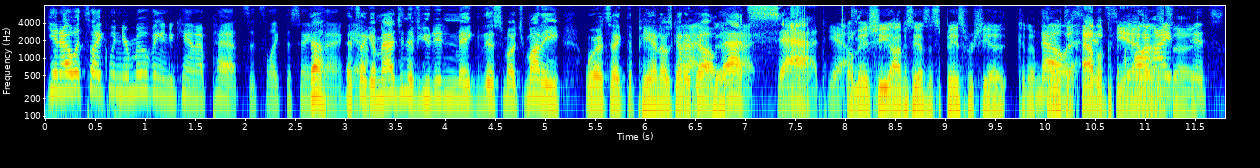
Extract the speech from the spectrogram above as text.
You know, it's like when you're moving and you can't have pets. It's like the same Yeah, thing. it's yeah. like imagine if you didn't make this much money, where it's like the piano's got to Right, go. Yeah. That's right. sad. yeah. I mean, she obviously has a space where she uh, can afford no, to have a piano hard- I- inside. it's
